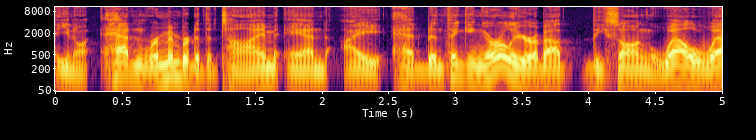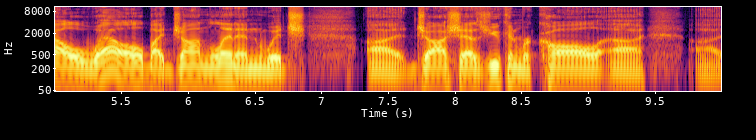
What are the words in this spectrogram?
you know, hadn't remembered at the time, and I had been thinking earlier about the song "Well, Well, Well" by John Lennon, which, uh, Josh, as you can recall, uh, uh,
